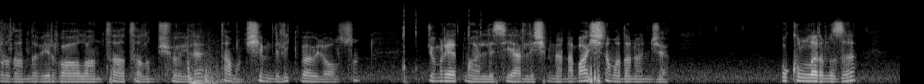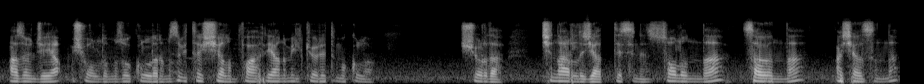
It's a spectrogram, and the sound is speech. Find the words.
Buradan da bir bağlantı atalım şöyle. Tamam şimdilik böyle olsun. Cumhuriyet Mahallesi yerleşimlerine başlamadan önce okullarımızı Az önce yapmış olduğumuz okullarımızı bir taşıyalım. Fahriye Hanım İlköğretim Okulu. Şurada Çınarlı Caddesi'nin solunda, sağında, aşağısında.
